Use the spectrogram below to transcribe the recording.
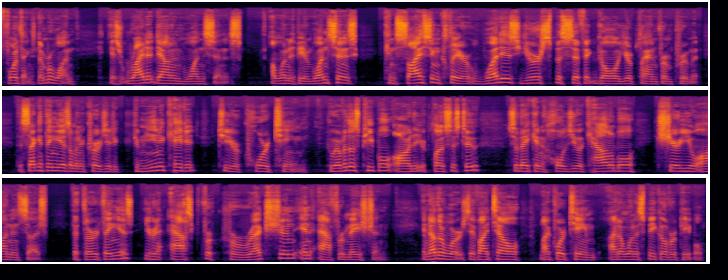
four things. Number one is write it down in one sentence. I want it to be in one sentence, concise and clear. What is your specific goal, your plan for improvement? The second thing is I'm going to encourage you to communicate it to your core team, whoever those people are that you're closest to, so they can hold you accountable, cheer you on, and such. The third thing is you're going to ask for correction and affirmation. In other words, if I tell my core team, I don't want to speak over people,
